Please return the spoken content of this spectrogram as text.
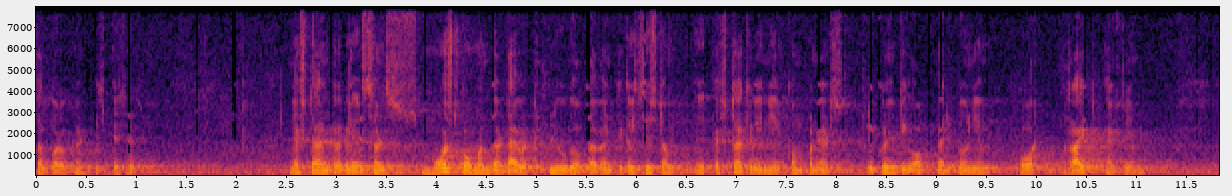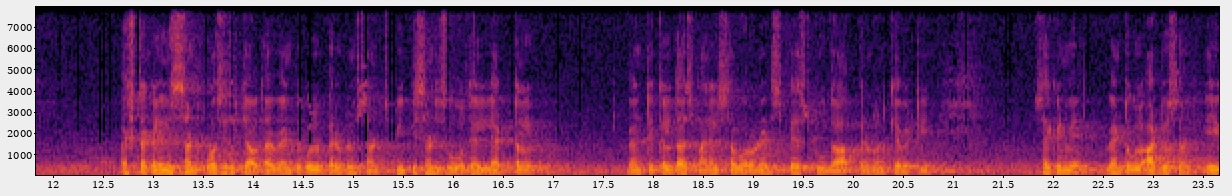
sub government spaces next intracranial shunts most common the divert fluid of the ventricle system extracranial components frequently of peritoneum or right atrium. Extracranial shunt procedure क्या होता है? Ventricular peritoneum shunt VP shunt जिसको बोलते हैं lateral ventricle the spinal sub ऑर्डिनेट space to the peritoneal cavity. Second में वेंटिकुल आर्टियो shunt A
